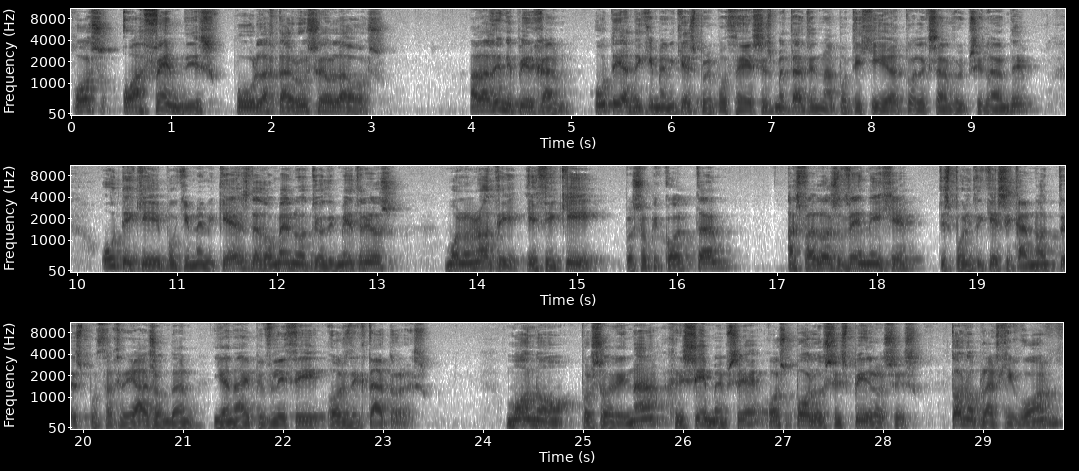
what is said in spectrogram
Ως ο αφέντης που λαχταρούσε ο λαός αλλά δεν υπήρχαν ούτε οι αντικειμενικές προϋποθέσεις μετά την αποτυχία του Αλεξάνδρου Υψηλάντη, ούτε και οι υποκειμενικές, δεδομένου ότι ο Δημήτριος, μολονότι ηθική προσωπικότητα, ασφαλώς δεν είχε τις πολιτικές ικανότητες που θα χρειάζονταν για να επιβληθεί ως δικτάτορας. Μόνο προσωρινά χρησιμεύσε ως πόλος εισπύρωσης των οπλαρχηγών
